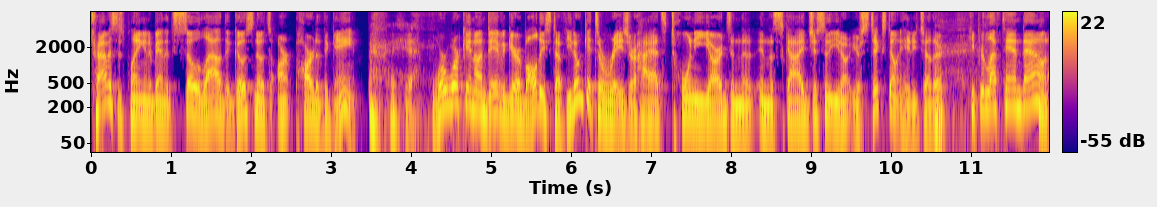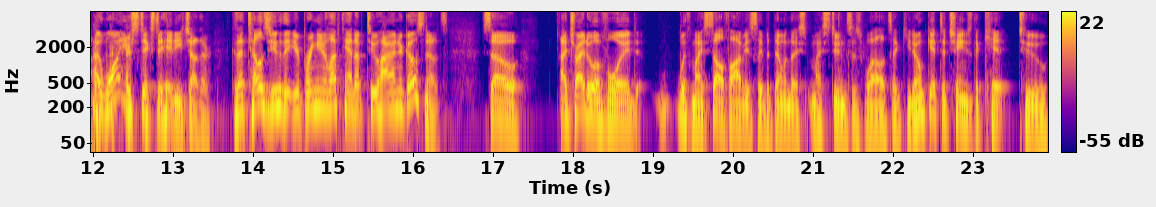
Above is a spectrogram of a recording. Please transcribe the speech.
Travis is playing in a band that's so loud that ghost notes aren't part of the game yeah. we're working on David Garibaldi stuff. You don't get to raise your hi hats twenty yards in the in the sky just so that you don't your sticks don't hit each other. Keep your left hand down. I want your sticks to hit each other because that tells you that you're bringing your left hand up too high on your ghost notes. So I try to avoid with myself, obviously, but then with my- my students as well. It's like you don't get to change the kit to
